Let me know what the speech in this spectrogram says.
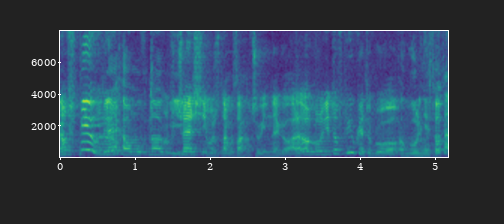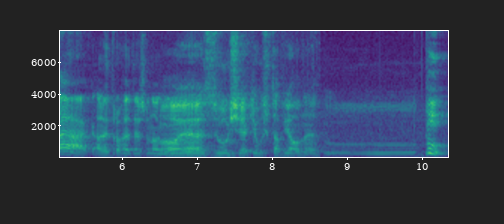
No w piłkę. No. Wjechał mu w No, nogi. wcześniej może tam zahaczył innego, ale ogólnie to w piłkę tu było. Ogólnie to tak, ale trochę też w nogi. O Jezusie, jakie ustawione. Uuu, Pu!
